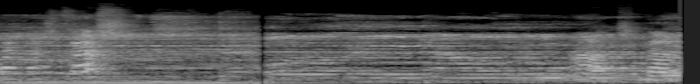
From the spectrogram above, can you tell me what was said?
Pamiętasz Cztery.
